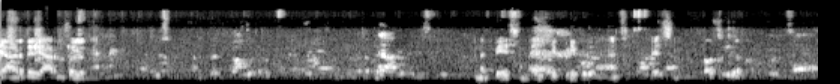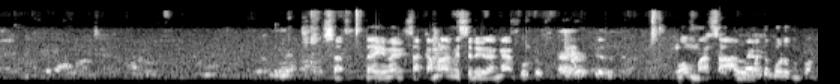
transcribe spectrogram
ஏன் அடுத்தது யாருன்னு சொல்லுங்க. என்ன பேசி மைக் இப்படி கொடுங்க? பேசுங்க. கமலா மிஸ் இருக்கிறாங்க கூப்பிட்டு போம்மா சால் மட்டும் போடுங்க போங்க.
